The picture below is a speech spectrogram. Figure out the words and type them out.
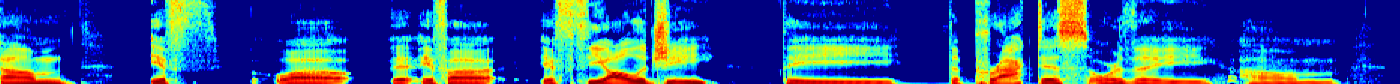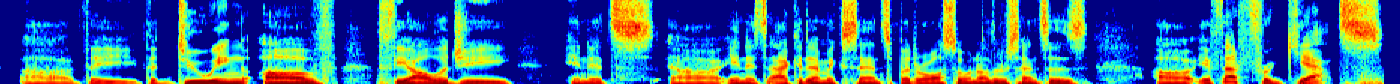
um, if uh, if uh, if theology, the the practice or the um, uh, the the doing of theology in its uh, in its academic sense, but also in other senses, uh, if that forgets,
